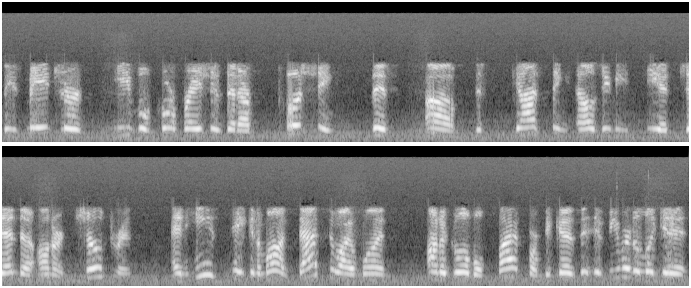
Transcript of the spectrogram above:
these major evil corporations that are pushing this um, disgusting LGBT agenda on our children, and he's taking them on. That's who I want on a global platform because if you were to look at,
